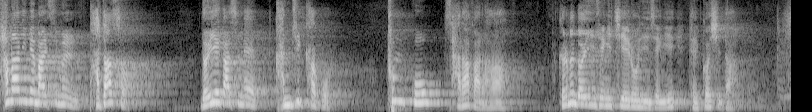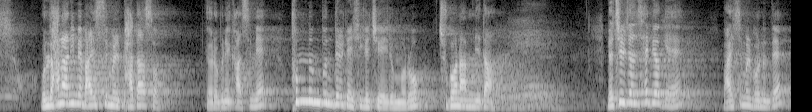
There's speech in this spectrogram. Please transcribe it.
하나님의 말씀을 받아서 너희의 가슴에 간직하고 품고 살아가라. 그러면 너희 인생이 지혜로운 인생이 될 것이다. 오늘 하나님의 말씀을 받아서 여러분의 가슴에 품는 분들 되시길 주의 이름으로 축원합니다. 며칠 전 새벽에 말씀을 보는데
